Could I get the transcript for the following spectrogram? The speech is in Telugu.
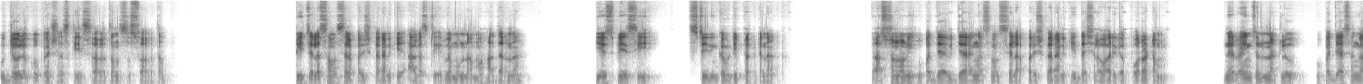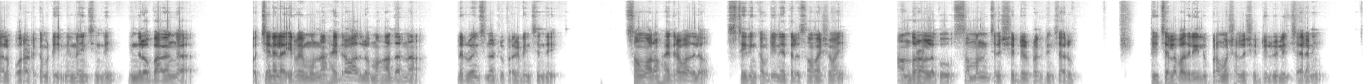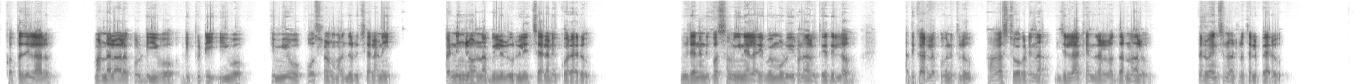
ఉద్యోగులకు పెన్షన్స్కి స్వాగతం సుస్వాగతం. టీచర్ల సమస్యల పరిష్కారానికి ఆగస్టు ఇరవై మూడున మహాధరణ ఏఎస్పిఎస్సి స్టీరింగ్ కమిటీ ప్రకటన. రాష్ట్రంలోని ఉపాధ్యాయ విద్యారంగ సమస్యల పరిష్కారానికి దశల వారీగా పోరాటం నిర్వహించనున్నట్లు ఉపాధ్యాయ సంఘాల పోరాట కమిటీ నిర్ణయించింది. ఇందులో భాగంగా వచ్చే నెల ఇరవై మూడున హైదరాబాద్లో మహాధరణ నిర్వహించినట్లు ప్రకటించింది. సోమవారం హైదరాబాద్లో స్టీరింగ్ కమిటీ నేతలు సమావేశమై ఆందోళనలకు సంబంధించిన షెడ్యూల్ ప్రకటించారు. టీచర్ల బదిలీలు ప్రమోషన్ల షెడ్యూల్ రిలీజ్ చేయాలని కొత్త జిల్లాలు మండలాలకు డీఓ డిప్యూటీ ఈఓ ఎంఈఓ పోస్టులను మంజూరు చేయాలని పెండింగ్లో ఉన్న బిల్లులు రిలీజ్ చేయాలని కోరారు. వీటన్నిటి కోసం ఈ నెల ఇరవై మూడు ఇరవై నాలుగు తేదీల్లో అధికారులకు వినతులు ఆగస్టు ఒకటిన జిల్లా కేంద్రాల్లో ధర్నాలు నిర్వహించినట్లు తెలిపారు.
